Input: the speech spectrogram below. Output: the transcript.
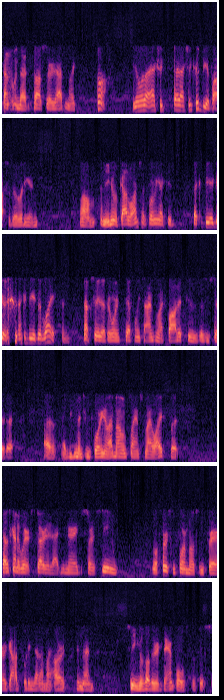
kind of when that thought started happening. Like, huh, you know what? I actually that actually could be a possibility, and um, and you know, if God wants that for me, I could that could be a good that could be a good life. And not to say that there weren't definitely times when I fought it, because as you said, uh, uh, as you mentioned before, you know, I had my own plans for my life, but that was kind of where it started. You married, just sort of seeing, well, first and foremost in prayer, God putting that on my heart, and then seeing those other examples of just,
